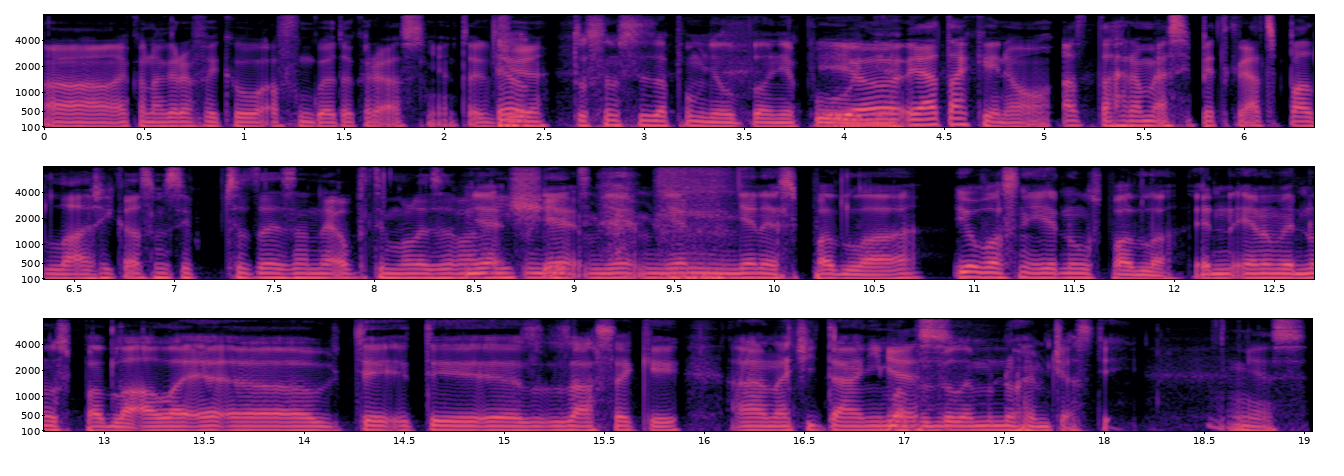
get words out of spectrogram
a, jako na grafiku a funguje to krásně. Takže... Jo, to jsem si zapomněl úplně původně. Jo, já taky, no. A ta hra mi asi pětkrát spadla a říkal jsem si, co to je za neoptimalizovaný mě, shit. Mě, mě, mě, mě nespadla. Jo, vlastně jednou spadla. Jen, jenom jednou spadla, ale uh, ty, ty záseky a načítání yes. mapy byly mnohem častěji. Yes.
